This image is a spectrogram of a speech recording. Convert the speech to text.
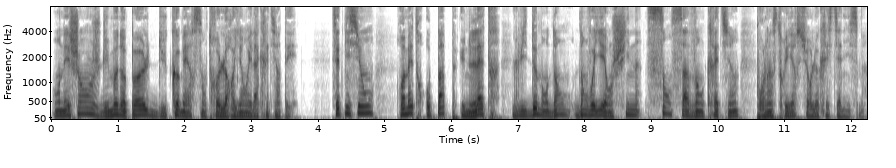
en échange du monopole du commerce entre l'Orient et la chrétienté. Cette mission, remettre au pape une lettre lui demandant d'envoyer en Chine cent savants chrétiens pour l'instruire sur le christianisme.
